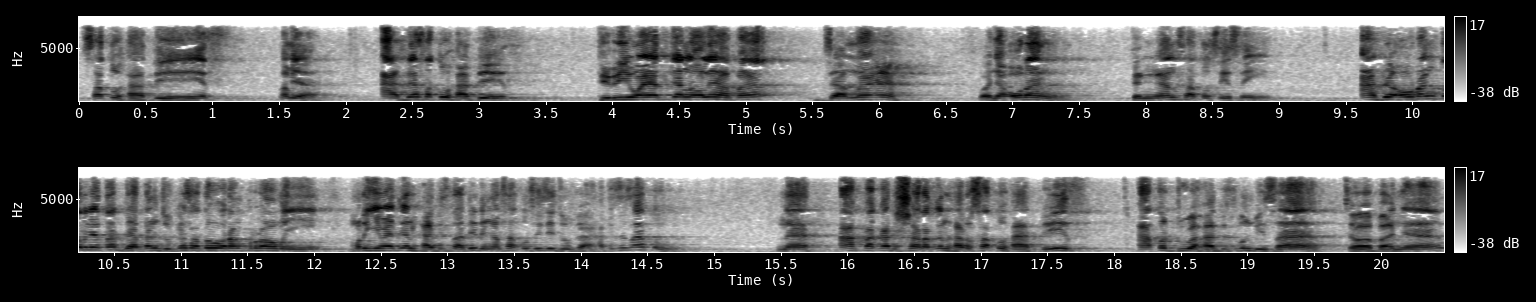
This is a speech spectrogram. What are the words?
Satu hadis, paham ya? Ada satu hadis diriwayatkan oleh apa? Jamaah banyak orang dengan satu sisi. Ada orang ternyata datang juga satu orang perawi meriwayatkan hadis tadi dengan satu sisi juga. Hadisnya satu. Nah, apakah disyaratkan harus satu hadis atau dua hadis pun bisa? Jawabannya,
